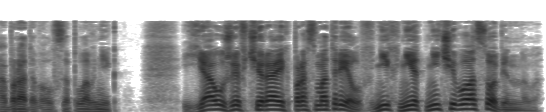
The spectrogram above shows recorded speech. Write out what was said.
обрадовался плавник. Я уже вчера их просмотрел, в них нет ничего особенного.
